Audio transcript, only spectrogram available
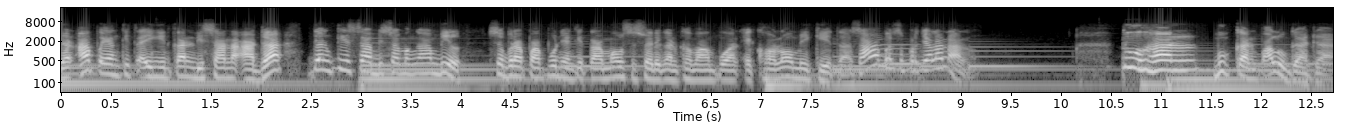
dan apa yang kita inginkan di sana ada dan kita bisa mengambil seberapapun yang kita mau sesuai dengan kemampuan ekonomi kita. Sahabat seperjalanan. Tuhan bukan palu gada.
